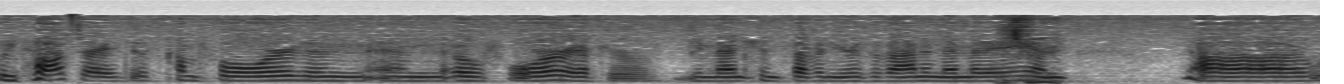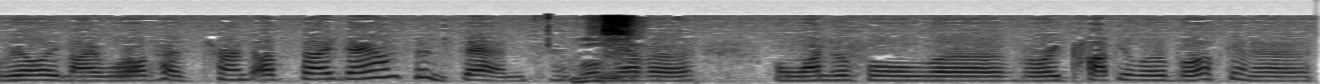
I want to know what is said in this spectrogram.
We talked. I had just come forward in in '04 after you mentioned seven years of anonymity, right. and uh, really my world has turned upside down since then. Well, we have a, a wonderful, uh, very popular book and an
